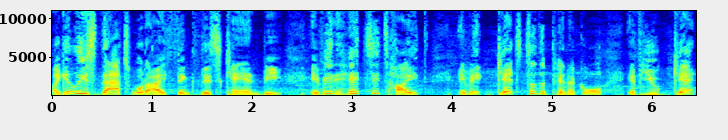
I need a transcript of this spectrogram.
Like, at least that's what I think this can be. If it hits its height, if it gets to the pinnacle, if you get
